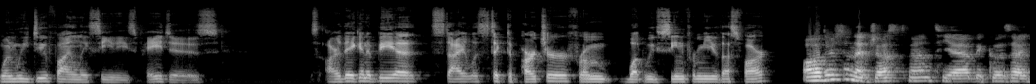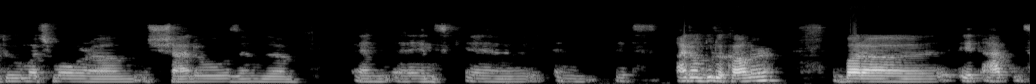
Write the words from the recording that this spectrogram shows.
when we do finally see these pages, are they going to be a stylistic departure from what we've seen from you thus far? Oh, there's an adjustment, yeah, because I do much more um, shadows and um, and and uh, and it's I don't do the color, but uh, it happens.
